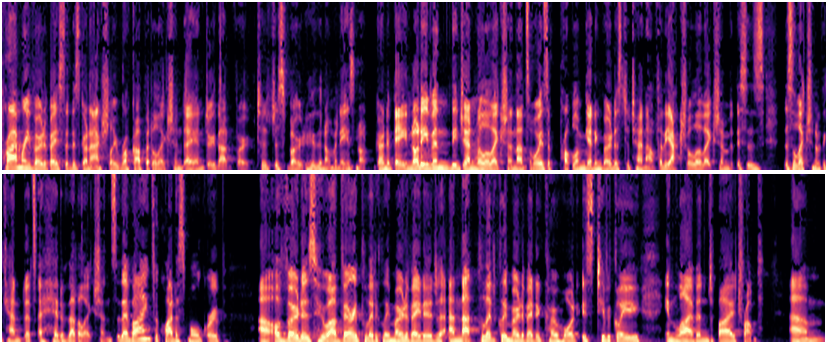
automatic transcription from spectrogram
primary voter base that is going to actually rock up at election day and do that vote to just vote who the nominee is not going to be. Not even the general election. That's always a problem getting voters to turn out for the actual election. But this is this election of the candidates ahead of that election. So they're vying for quite a small group uh, of voters who are very politically motivated. And that politically motivated cohort is typically enlivened by Trump um,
